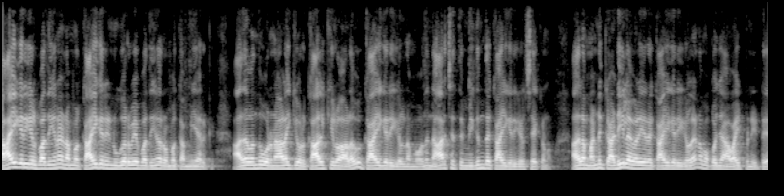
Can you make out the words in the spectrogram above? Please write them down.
காய்கறிகள் பார்த்திங்கன்னா நம்ம காய்கறி நுகர்வே பார்த்திங்கன்னா ரொம்ப கம்மியாக இருக்குது அதை வந்து ஒரு நாளைக்கு ஒரு கால் கிலோ அளவு காய்கறிகள் நம்ம வந்து நார்ச்சத்து மிகுந்த காய்கறிகள் சேர்க்கணும். அதில் மண்ணுக்கு அடியில் விளையிற காய்கறிகளை நம்ம கொஞ்சம் அவாய்ட் பண்ணிவிட்டு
